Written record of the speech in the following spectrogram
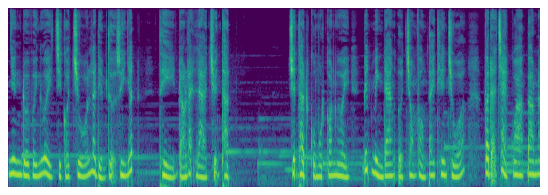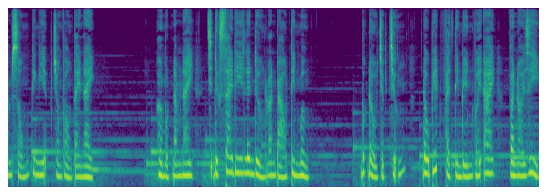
nhưng đối với người chỉ có Chúa là điểm tựa duy nhất, thì đó lại là chuyện thật chuyện thật của một con người biết mình đang ở trong vòng tay thiên chúa và đã trải qua bao năm sống kinh nghiệm trong vòng tay này. Hơn một năm nay, chị được sai đi lên đường loan báo tin mừng. Bước đầu chập chững, đâu biết phải tìm đến với ai và nói gì.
